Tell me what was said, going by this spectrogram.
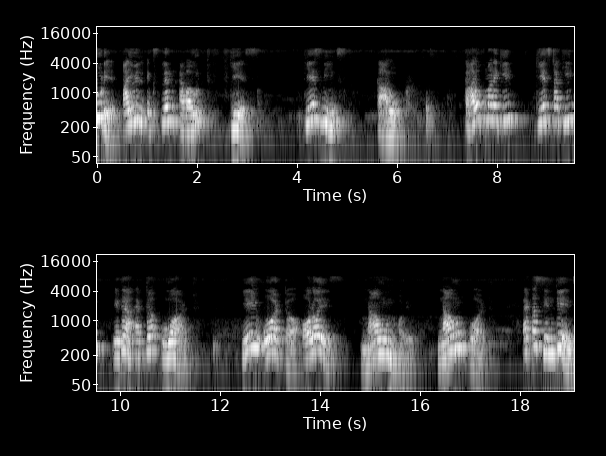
Today I will explain about case case means কারক। কারক মানে কি? কেসটা কি? এটা একটা ওয়ার্ড এই ওয়ার্ডটা অলওয়েজ নাউন হবে। নাউন ওয়ার্ড একটা সেন্টেন্স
